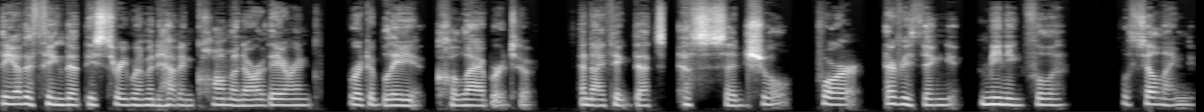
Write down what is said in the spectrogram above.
The other thing that these three women have in common are they are incredibly collaborative. And I think that's essential for everything meaningful, fulfilling,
